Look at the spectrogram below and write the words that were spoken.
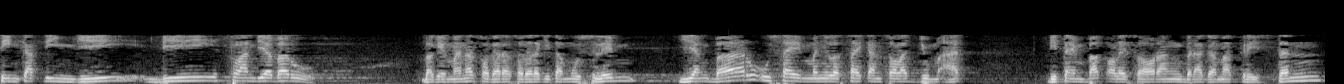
tingkat tinggi di Selandia Baru. Bagaimana saudara-saudara kita muslim yang baru usai menyelesaikan sholat Jumat ditembak oleh seorang beragama Kristen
